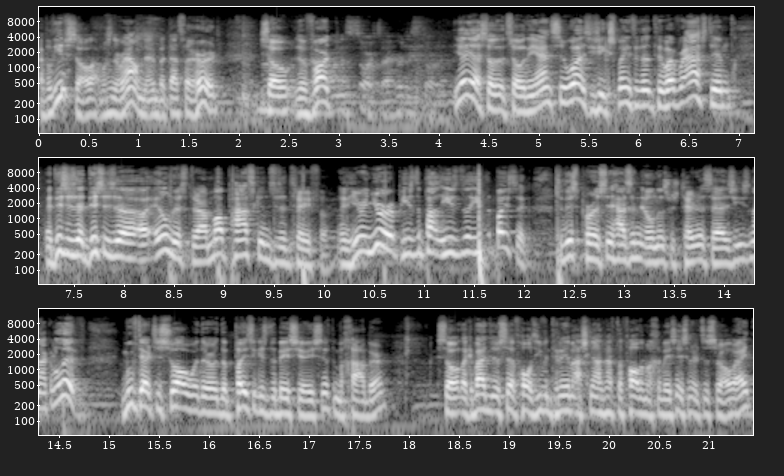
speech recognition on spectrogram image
I believe so. I wasn't around then, but that's what I heard. So the Vart. Yeah, yeah. So, so the answer was he explained to, the, to whoever asked him that this is a this is a, a illness that Ramah Paskins is a treifa, and here in Europe he's the he's the he's the paisik. So this person has an illness which Torah says he's not going to live. Moved there to Yisrael where the paisik is the Beis Yosef, the Mechaber. So, like Avad Yosef holds, even today, Ashkenazim have to follow the Machavei Seis Israel, right?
